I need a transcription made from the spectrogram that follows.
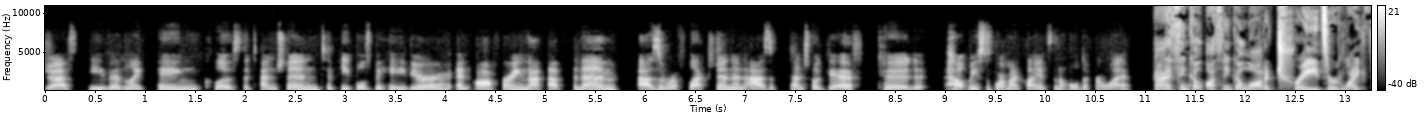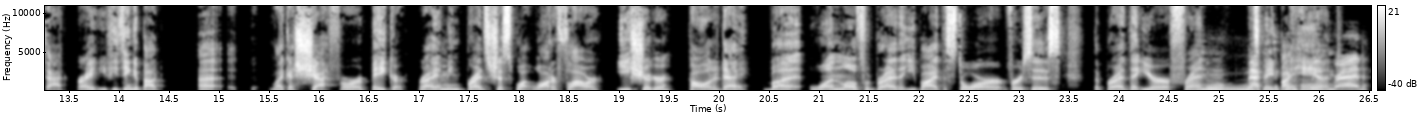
just even like paying close attention to people's behavior and offering that up to them as a reflection and as a potential gift could help me support my clients in a whole different way. I think I think a lot of trades are like that, right? If you think about a like a chef or a baker, right? I mean, bread's just what water, flour, yeast, sugar, call it a day. But one loaf of bread that you buy at the store versus the bread that your friend Ooh, has made by hand, Bread.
